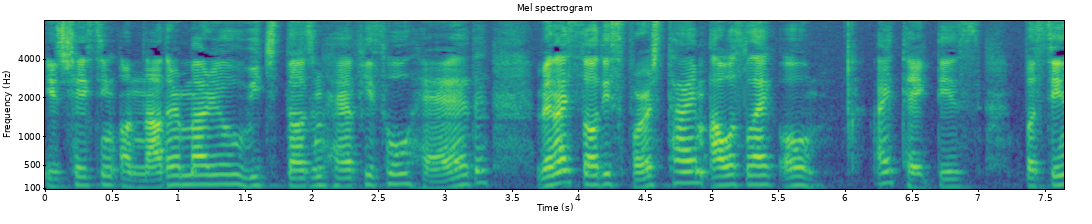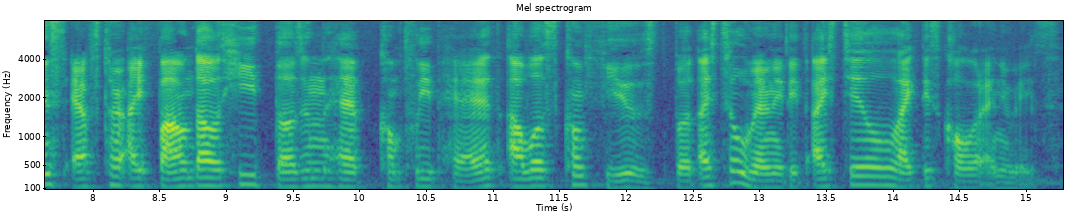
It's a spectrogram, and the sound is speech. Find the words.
is chasing another Mario which doesn't have his whole head. When I saw this first time, I was like, oh, I take this. But since after I found out he doesn't have complete head, I was confused. But I still with it. I still like this color anyways.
